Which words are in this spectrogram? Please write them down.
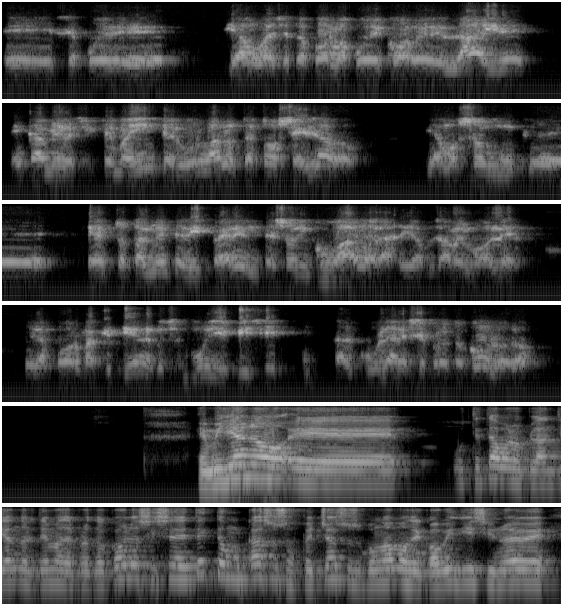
se puede, digamos, de cierta forma puede correr el aire en cambio, el sistema interurbano está todo sellado. Digamos, son eh, totalmente diferentes, son incubadoras, digamos, llamémosle, de la forma que tienen, entonces es muy difícil calcular ese protocolo, ¿no? Emiliano, eh, usted está bueno, planteando el tema del protocolo. Si se detecta un caso sospechoso, supongamos, de COVID-19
